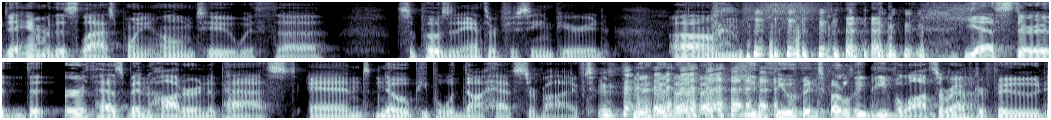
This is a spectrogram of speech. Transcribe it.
to hammer this last point home too with uh supposed anthropocene period um yes there the earth has been hotter in the past and no people would not have survived. You would totally be velociraptor food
